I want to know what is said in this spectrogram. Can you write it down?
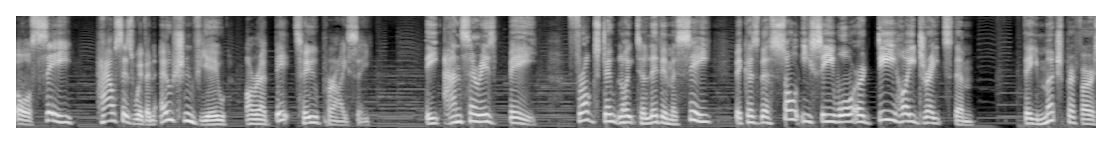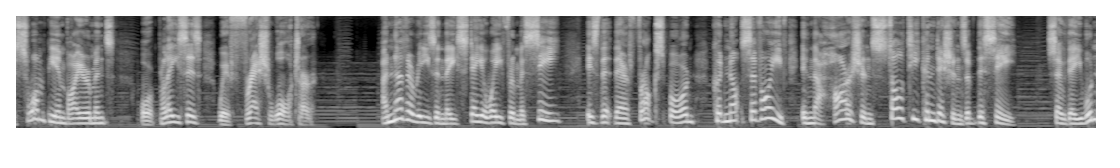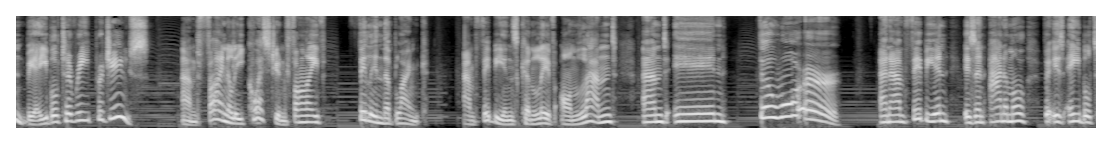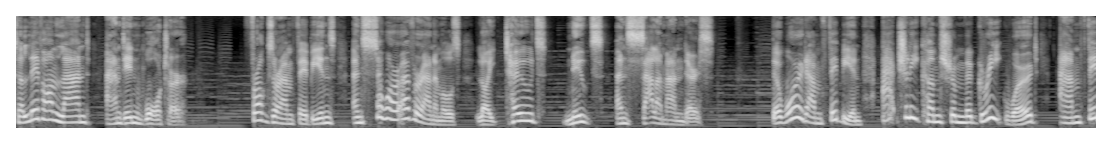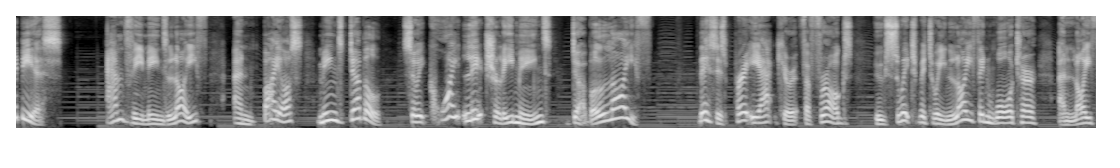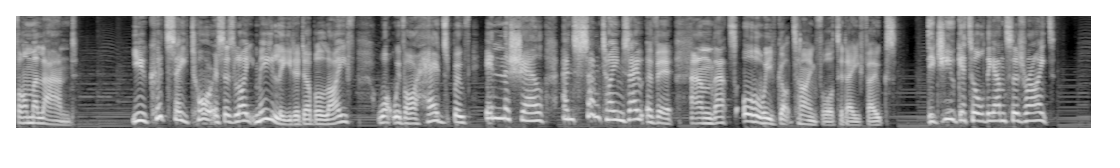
Or C. Houses with an ocean view are a bit too pricey? The answer is B. Frogs don't like to live in the sea because the salty seawater dehydrates them. They much prefer swampy environments or places with fresh water. Another reason they stay away from the sea is that their frog spawn could not survive in the harsh and salty conditions of the sea, so they wouldn't be able to reproduce. And finally, question 5 fill in the blank. Amphibians can live on land and in the water. An amphibian is an animal that is able to live on land and in water. Frogs are amphibians, and so are other animals like toads, newts, and salamanders. The word amphibian actually comes from the Greek word amphibious. Amphi means life, and bios means double, so it quite literally means double life. This is pretty accurate for frogs, who switch between life in water and life on the land. You could say tortoises like me lead a double life, what with our heads both in the shell and sometimes out of it. And that's all we've got time for today, folks. Did you get all the answers right?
